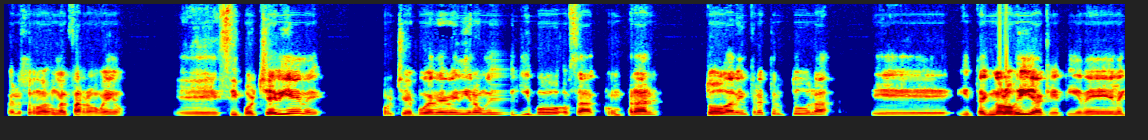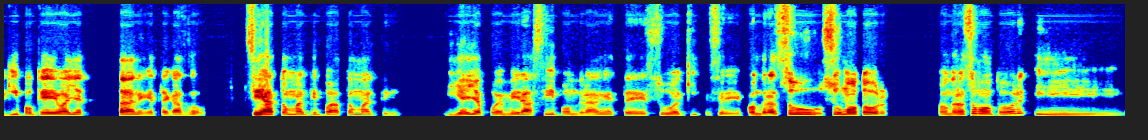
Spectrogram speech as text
pero eso no es un Alfa Romeo. Eh, si Porsche viene, Porsche puede venir a un equipo, o sea, comprar toda la infraestructura eh, y tecnología que tiene el equipo que vaya a estar, en este caso, si es Aston Martin, pues Aston Martin, y ellos, pues mira, sí pondrán este su se pondrán su, su motor, pondrán su motor y,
